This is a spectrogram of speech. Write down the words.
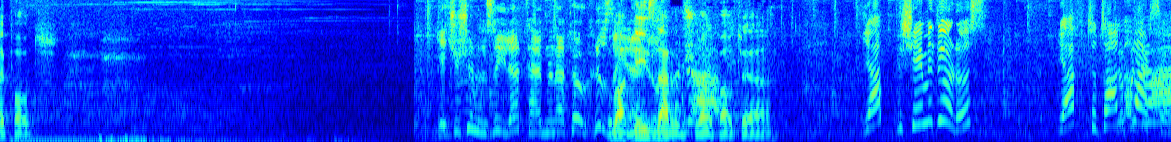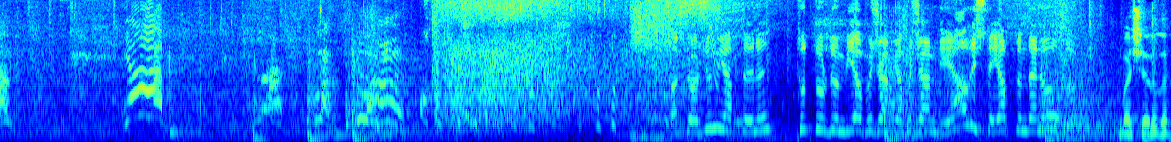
Wipeout. Geçişin hızıyla Terminator hızla Ulan ne ilerliyor. izlerdim şu Wipeout'u ya. Yap bir şey mi diyoruz? Yap tutan mı var senin? Bak gördün mü yaptığını? Tutturdum bir yapacağım yapacağım diye. Al işte yaptığında ne oldu? Başarılı.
